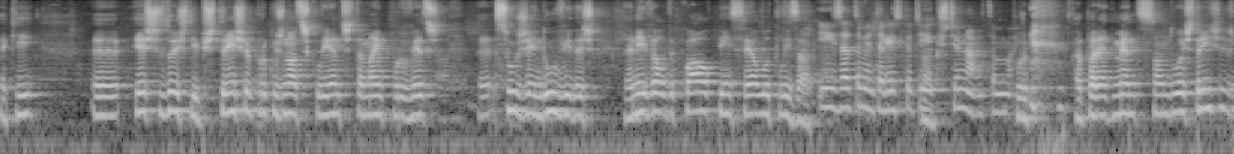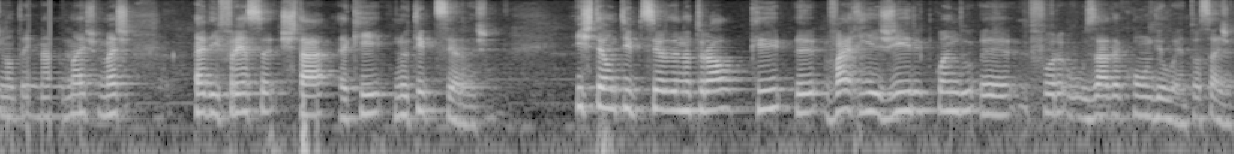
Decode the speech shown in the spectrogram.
aqui estes dois tipos de trincha, porque os nossos clientes também, por vezes, uh, surgem dúvidas a nível de qual pincel utilizar. Exatamente, era isso que eu te ia questionar também. Porque aparentemente são duas trinchas, não tem nada mais, mas a diferença está aqui no tipo de cerdas. Isto é um tipo de cerda natural que uh, vai reagir quando for usada com um diluente, ou seja,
